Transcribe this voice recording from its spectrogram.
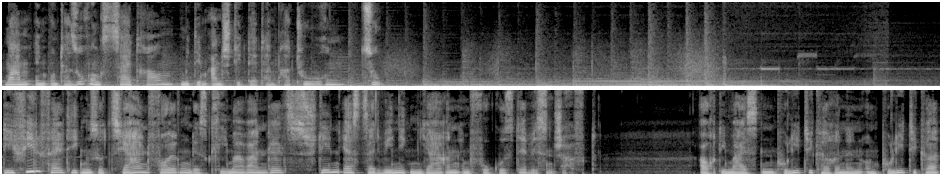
nahm im Untersuchungszeitraum mit dem Anstieg der Temperaturen zu. Die vielfältigen sozialen Folgen des Klimawandels stehen erst seit wenigen Jahren im Fokus der Wissenschaft. Auch die meisten Politikerinnen und Politiker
